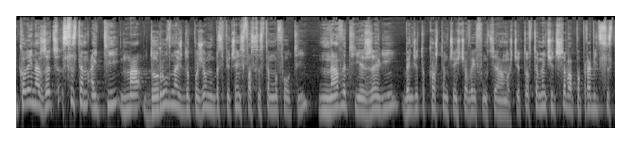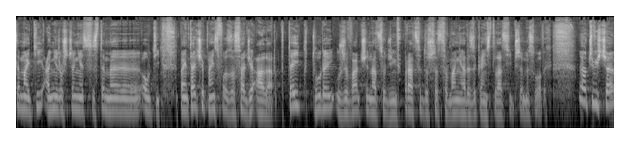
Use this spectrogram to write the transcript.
i kolejna rzecz, system IT ma dorównać do poziomu bezpieczeństwa systemów OT, nawet jeżeli będzie to kosztem częściowej funkcjonalności. To w tym momencie trzeba poprawić system IT, a nie rozszczelniać system e, OT. Pamiętajcie Państwo o zasadzie ALARP, tej, której używacie na co dzień w pracy do szacowania ryzyka instalacji przemysłowych. No i oczywiście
